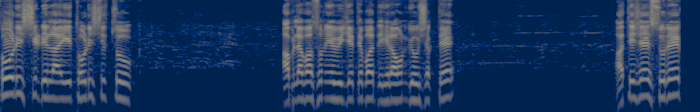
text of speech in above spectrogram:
थोडीशी डिलाई थोडीशी चूक आपल्यापासून हे विजेतेपद हिरावून घेऊ शकते. अतिशय सुरेख.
